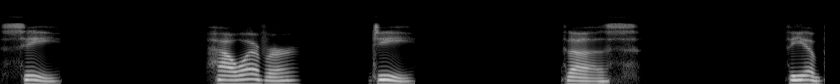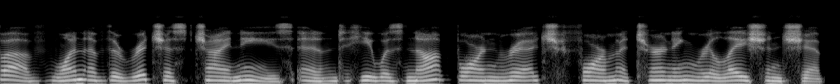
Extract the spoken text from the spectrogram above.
C. However, D. Thus, the above one of the richest Chinese and he was not born rich form a turning relationship.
